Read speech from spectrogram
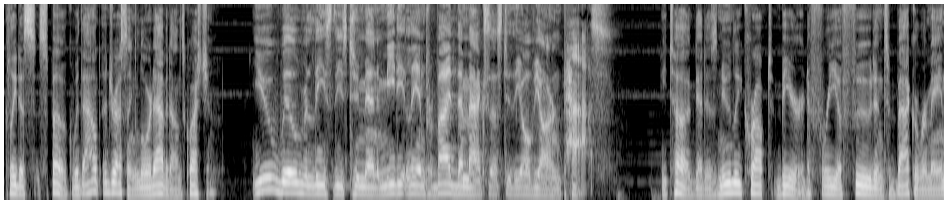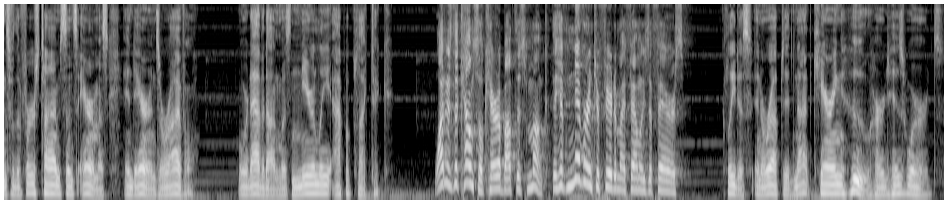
Cletus spoke without addressing Lord Avedon's question. You will release these two men immediately and provide them access to the Olviarn Pass. He tugged at his newly cropped beard, free of food and tobacco remains for the first time since Aramis and Aaron's arrival. Lord Avedon was nearly apoplectic. Why does the council care about this monk? They have never interfered in my family's affairs. Cletus interrupted, not caring who heard his words.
